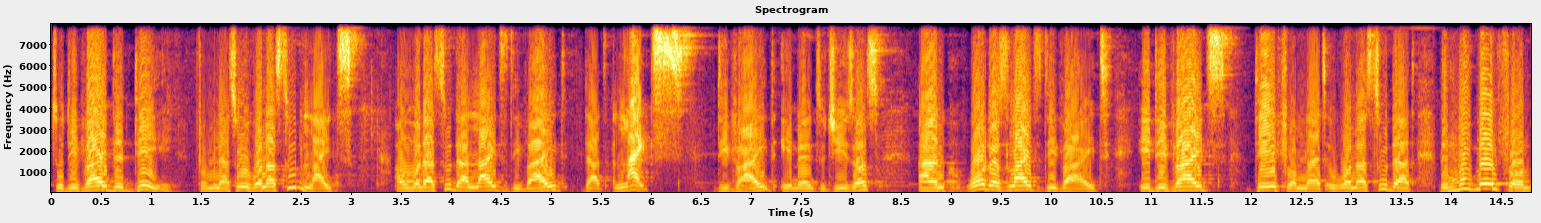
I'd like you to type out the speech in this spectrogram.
To divide the day from night. So we've understood lights and we've understood that lights divide, that lights divide. Amen to Jesus. And what does light divide? It divides day from night. We've understood that the movement from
